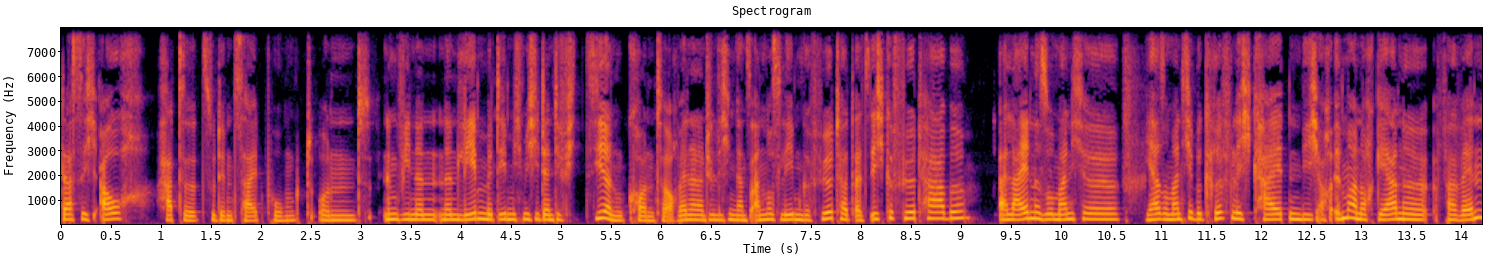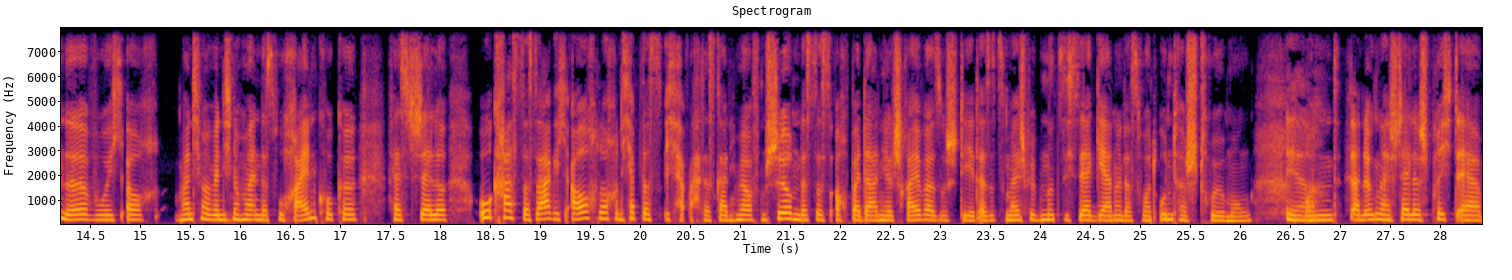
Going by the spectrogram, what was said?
das ich auch hatte zu dem Zeitpunkt und irgendwie ein, Leben, mit dem ich mich identifizieren konnte, auch wenn er natürlich ein ganz anderes Leben geführt hat, als ich geführt habe. Alleine so manche, ja, so manche Begrifflichkeiten, die ich auch immer noch gerne verwende, wo ich auch manchmal, wenn ich nochmal in das Buch reingucke, feststelle, oh krass, das sage ich auch noch. Und ich habe das, ich habe das gar nicht mehr auf dem Schirm, dass das auch bei Daniel Schreiber so steht. Also zum Beispiel benutze ich sehr gerne das Wort Unterströmung. Ja. Und an irgendeiner Stelle spricht er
